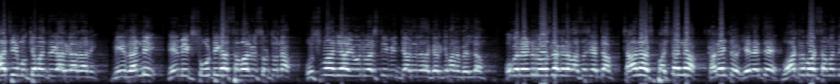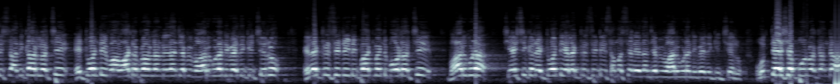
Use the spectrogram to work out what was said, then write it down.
మాజీ ముఖ్యమంత్రి గారు గారు అని మీరు రండి. నేను మీకు సూటిగా సవాల్ విసురుతున్నా. ఉస్మానియా యూనివర్సిటీ విద్యార్థుల దగ్గరికి మనం వెళ్దాం. ఒక రెండు రోజులు అక్కడ వస చేద్దాం. చాలా స్పష్టంగా కరెంట్ ఏదైతే వాటర్ బోర్డ్ సంబంధించిన అధికారులు వచ్చి ఎటువంటి వాటర్ ప్రాబ్లం లేదని చెప్పి వారు కూడా నివేదిక ఇచ్చిర్రు ఎలక్ట్రిసిటీ డిపార్ట్మెంట్ బోర్డు వచ్చి వారు కూడా చేసి ఇక్కడ ఎటువంటి ఎలక్ట్రిసిటీ సమస్య లేదని చెప్పి వారు కూడా నివేదిక ఇచ్చారు ఉద్దేశపూర్వకంగా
